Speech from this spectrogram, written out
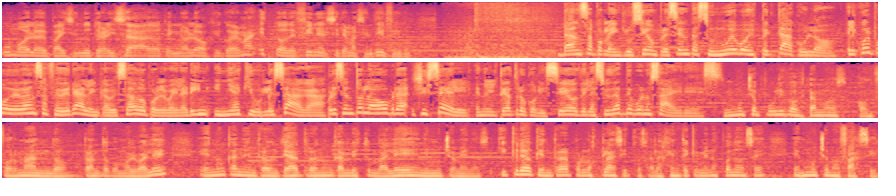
un modelo de país industrializado, tecnológico, además, esto define el sistema científico. Danza por la Inclusión presenta su nuevo espectáculo. El Cuerpo de Danza Federal, encabezado por el bailarín Iñaki Urlesaga, presentó la obra Giselle en el Teatro Coliseo de la ciudad de Buenos Aires. Mucho público que estamos conformando, tanto como el ballet, eh, nunca han entrado a un teatro, nunca han visto un ballet, ni mucho menos. Y creo que entrar por los clásicos a la gente que menos conoce es mucho más fácil.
